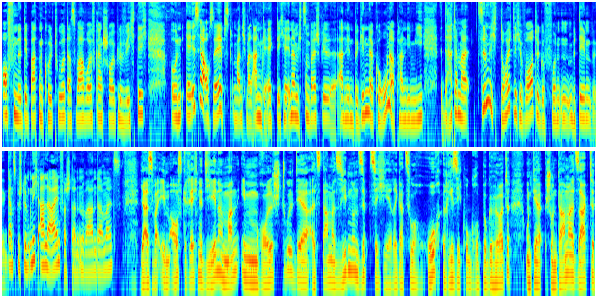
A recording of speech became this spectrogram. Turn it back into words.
offene Debattenkultur, das war Wolfgang Schäuble wichtig. Und er ist ja auch selbst manchmal angeeckt. Ich erinnere mich zum Beispiel an den Beginn der Corona-Pandemie. Da hat er mal ziemlich deutliche Worte gefunden, mit denen ganz bestimmt nicht alle einverstanden waren damals. Ja, es war eben ausgerechnet jener Mann im Rollstuhl, der als damals 77-Jähriger zur Hochrisikogruppe gehörte und der schon damals sagte,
